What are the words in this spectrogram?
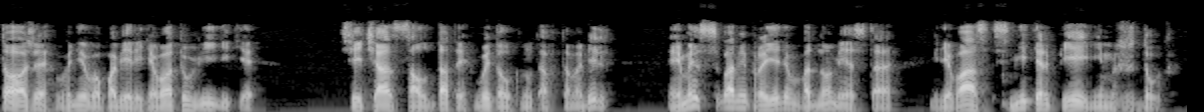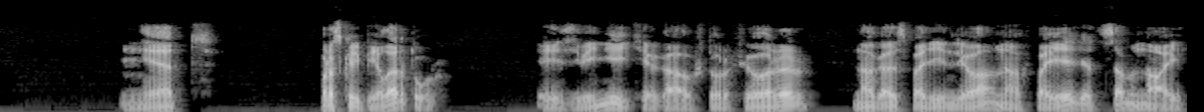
тоже в него поверите. Вот увидите. Сейчас солдаты вытолкнут автомобиль, и мы с вами проедем в одно место, где вас с нетерпением ждут. — Нет, — проскрипел Артур. — Извините, гауштурфюрер, но господин Леонов поедет со мной.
